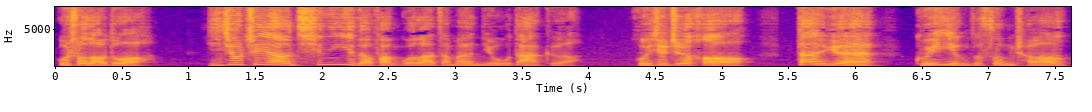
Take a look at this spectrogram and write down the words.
我说老杜，你就这样轻易的放过了咱们牛大哥？回去之后，但愿鬼影子宋城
